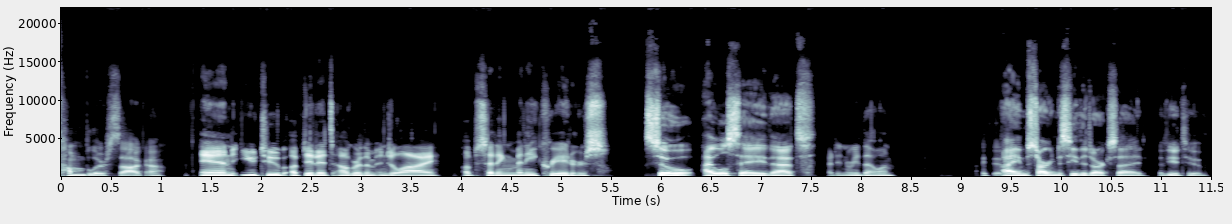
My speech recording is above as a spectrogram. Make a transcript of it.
Tumblr saga. And YouTube updated its algorithm in July, upsetting many creators. So I will say that I didn't read that one. I did. I am starting to see the dark side of YouTube.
